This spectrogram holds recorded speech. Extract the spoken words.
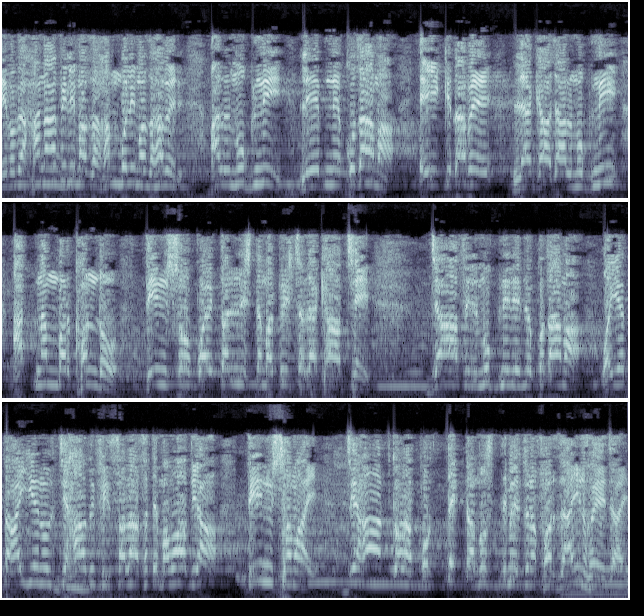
এইভাবে হানাবিলি মাজা হাম্বলি মাঝহাবের আল মুগনি লেবনে কোদামা, এই কিতাবে লেখা আছে আল মুগনি আট নম্বর খণ্ড, তিনশো পঁয়তাল্লিশ নম্বর পৃষ্ঠা লেখা আছে। তিন সময় করা প্রত্যেকটা মুসলিমের জন্য ফরজ আইন হয়ে যায়।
